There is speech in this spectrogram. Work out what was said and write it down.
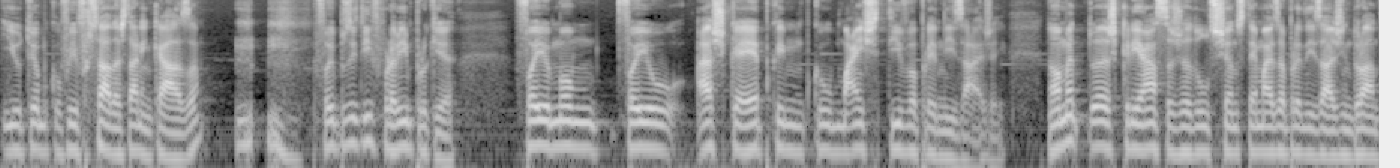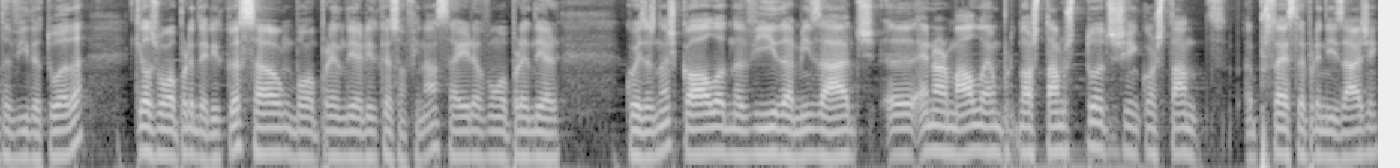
e o tempo que eu fui forçado a estar em casa, foi positivo para mim porque foi o meu, foi o, acho que a época em que eu mais tive aprendizagem. Normalmente as crianças, adolescentes têm mais aprendizagem durante a vida toda, que eles vão aprender educação, vão aprender educação financeira, vão aprender coisas na escola, na vida, amizades. Uh, é normal, é um, nós estamos todos em constante processo de aprendizagem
